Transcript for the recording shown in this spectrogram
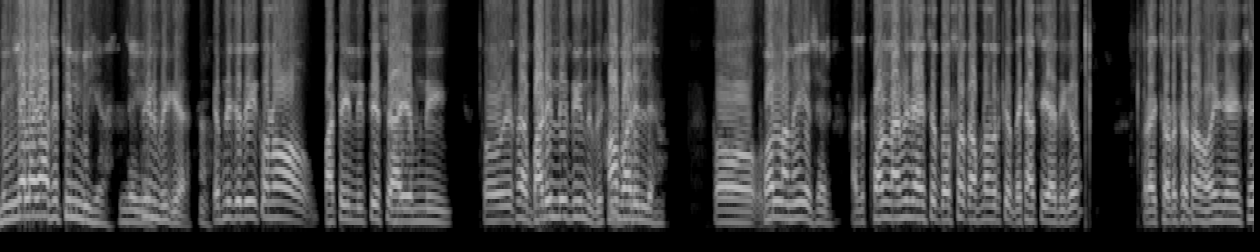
ডিংলিয়া লাগা আছে তিন বিঘা তিন বিঘা। হ্যাঁ। এমনি যদি কোনো পার্টি নিতে চায় এমনি তো এটা বাড়ির লিয়ে দিয়ে দেবে? হ্যাঁ বাড়ির লে, হ্যাঁ। তো ফল নামে গেছে আচ্ছা ফল নামে যাইছে দর্শক আপনাদেরকে দেখাচ্ছি এদিকে প্রায় ছোট ছোট হয়ে যাইছে।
